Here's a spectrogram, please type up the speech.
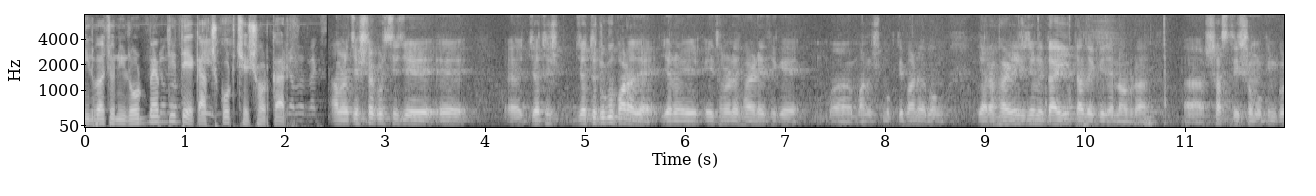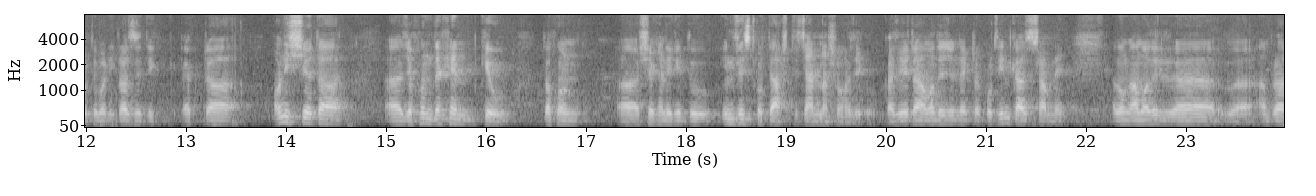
নির্বাচনী রোডম্যাপ দিতে কাজ করছে সরকার। আমরা চেষ্টা করছি যে যতটুকু পারা যায় যেন এই ধরনের হয়রানি থেকে মানুষ মুক্তি পান এবং যারা হয়রানির জন্য দায়ী তাদেরকে যেন আমরা শাস্তির সম্মুখীন করতে পারি। রাজনৈতিক একটা অনিশ্চয়তা যখন দেখেন কেউ তখন সেখানে কিন্তু ইনভেস্ট করতে আসতে চান না সহজে কেউ। কাজে এটা আমাদের জন্য একটা কঠিন কাজ সামনে। এবং আমাদের আমরা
